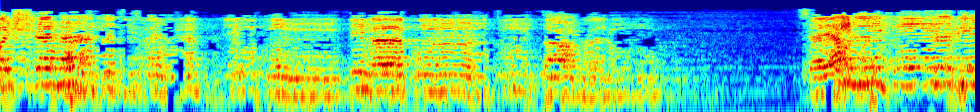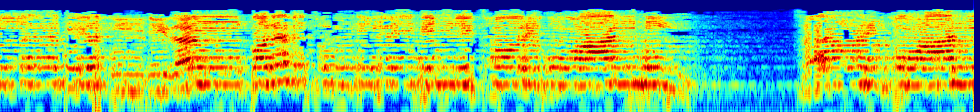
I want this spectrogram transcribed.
والشهادة فينبئكم بما كنتم تعملون. سيحلفون بالله لكم إذا انقلبتم إليهم لتعرضوا عنهم فأعرضوا عنهم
